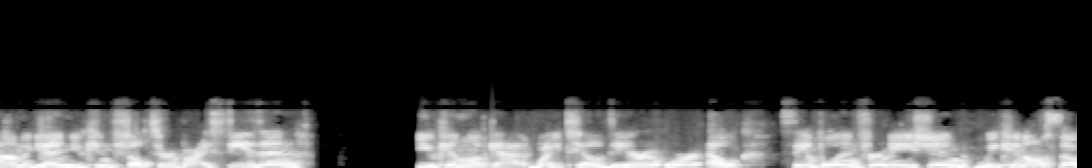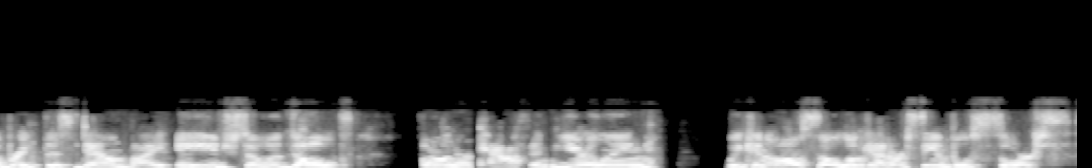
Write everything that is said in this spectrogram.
Um, again, you can filter by season. You can look at white-tailed deer or elk sample information. We can also break this down by age, so adult, fawn or calf, and yearling. We can also look at our sample source.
